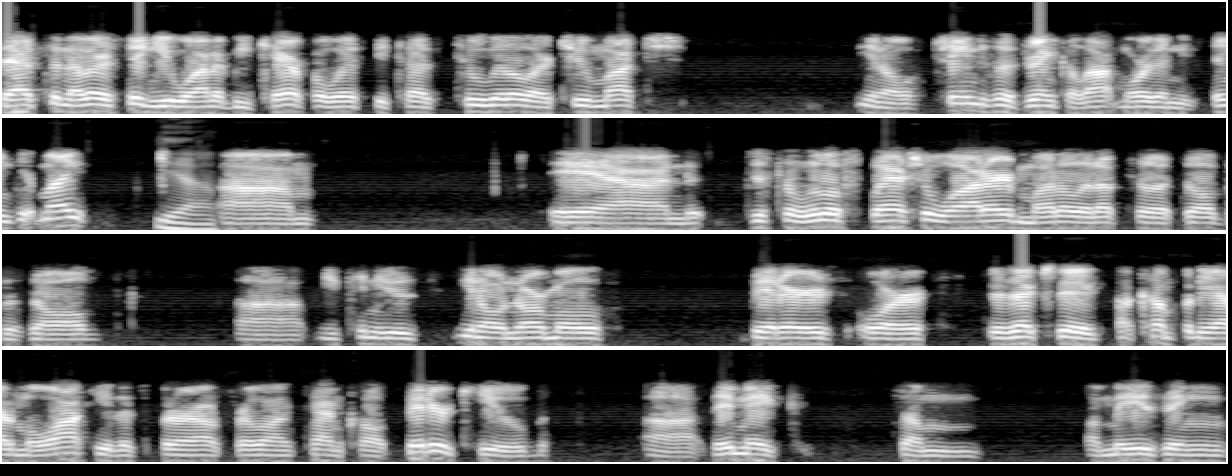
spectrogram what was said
That's another thing you want to be careful with because too little or too much, you know, changes a drink a lot more than you think it might. yeah, Um, and just a little splash of water, muddle it up till it's all dissolved. Uh, you can use, you know, normal bitters, or there's actually a, a company out of Milwaukee that's been around for a long time called Bitter Cube. Uh, they make some amazing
